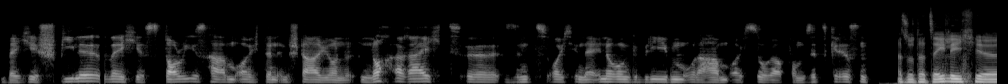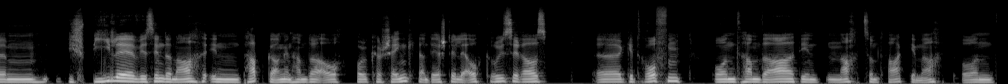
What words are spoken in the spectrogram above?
Welche Spiele, welche Stories haben euch denn im Stadion noch erreicht? Äh, sind euch in Erinnerung geblieben oder haben euch sogar vom Sitz gerissen? Also tatsächlich ähm, die Spiele, wir sind danach in den Pub gegangen, haben da auch Volker Schenk, an der Stelle auch Grüße raus, äh, getroffen und haben da die Nacht zum Tag gemacht und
